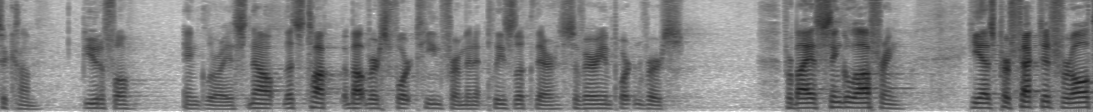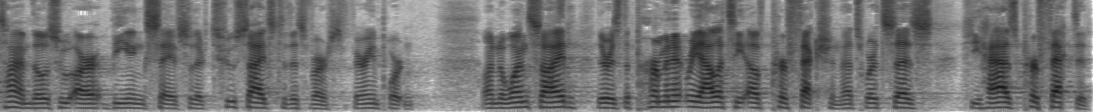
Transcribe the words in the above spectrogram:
to come. Beautiful and glorious. Now, let's talk about verse 14 for a minute. Please look there. It's a very important verse. For by a single offering, he has perfected for all time those who are being saved. So there are two sides to this verse, very important. On the one side, there is the permanent reality of perfection. That's where it says he has perfected.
